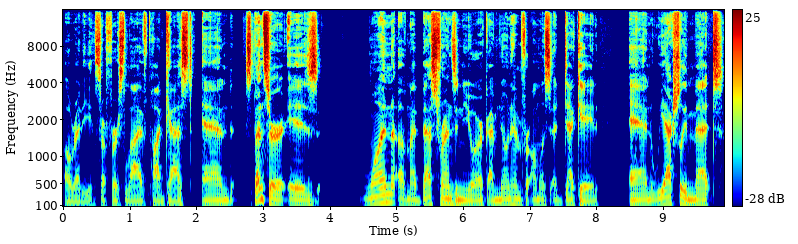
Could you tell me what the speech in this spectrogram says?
already. It's our first live podcast. And Spencer is one of my best friends in New York. I've known him for almost a decade. And we actually met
